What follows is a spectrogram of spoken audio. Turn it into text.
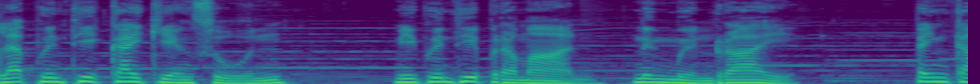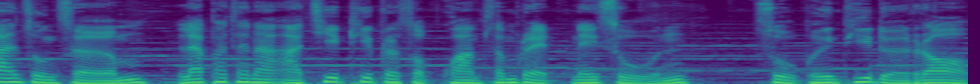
และพื้นที่ใกล้เคียงศูนย์ มีพื้นที่ประมาณ 10,000 ไร่ เป็นการส่งเสริมและพัฒนาอาชีพที่ประสบความสำเร็จในศูนย์ สู่พื้นที่โดยรอบ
